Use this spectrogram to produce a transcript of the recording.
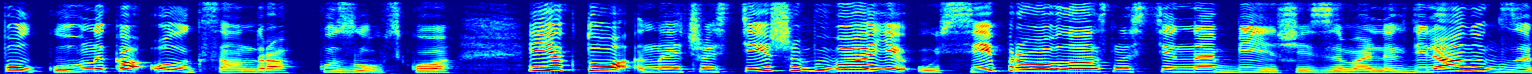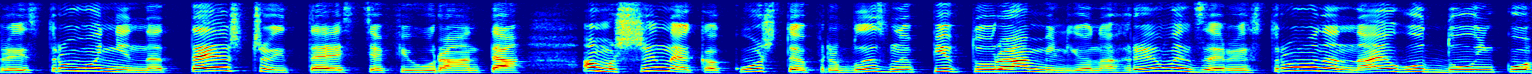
полковника Олександра Козловського. І як то найчастіше буває, усі права власності на більшість земельних ділянок зареєстровані на те, що й тестя фігуранта. А машина, яка коштує приблизно півтора мільйона гривень, зареєстрована на його доньку,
